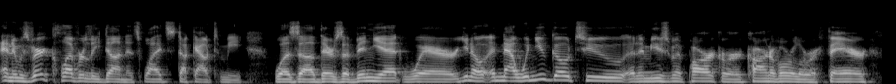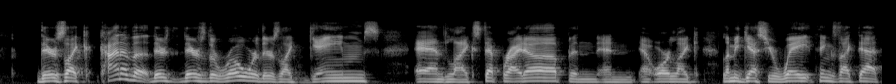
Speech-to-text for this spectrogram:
and it was very cleverly done. It's why it stuck out to me. Was uh, there's a vignette where you know, and now when you go to an amusement park or a carnival or a fair, there's like kind of a there's there's the row where there's like games and like step right up and and or like let me guess your weight things like that.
